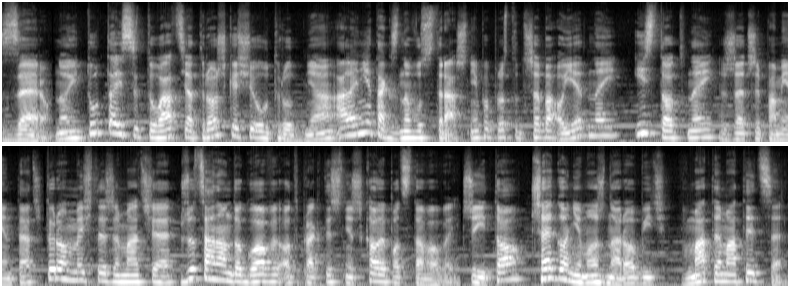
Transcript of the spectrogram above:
0. No i tutaj sytuacja troszkę się utrudnia, ale nie tak znowu strasznie. Po prostu trzeba o jednej istotnej rzeczy pamiętać, którą myślę, że macie wrzucaną do głowy od praktycznie szkoły podstawowej. Czyli to, czego nie można robić w matematyce.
